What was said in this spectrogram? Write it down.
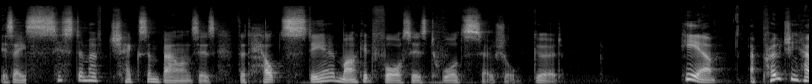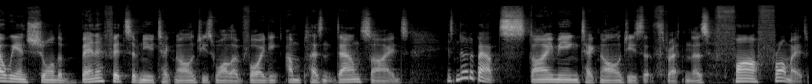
is a system of checks and balances that helps steer market forces towards social good. Here, approaching how we ensure the benefits of new technologies while avoiding unpleasant downsides is not about stymieing technologies that threaten us, far from it.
